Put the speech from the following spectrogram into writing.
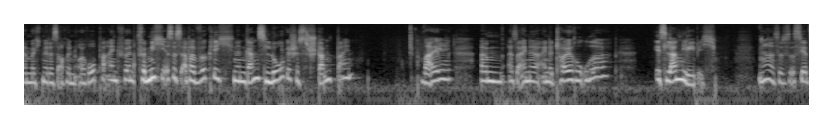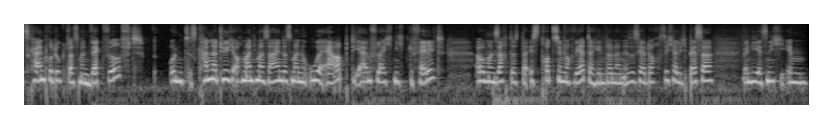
äh, möchten wir das auch in Europa einführen. Für mich ist es aber wirklich ein ganz logisches Standbein, weil ähm, also eine, eine teure Uhr ist langlebig. Ja, also es ist jetzt kein Produkt, was man wegwirft. Und es kann natürlich auch manchmal sein, dass man eine Uhr erbt, die einem vielleicht nicht gefällt, aber man sagt, dass, da ist trotzdem noch Wert dahinter. Und dann ist es ja doch sicherlich besser, wenn die jetzt nicht im,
